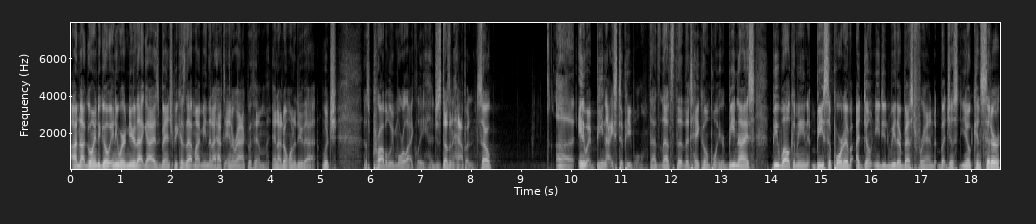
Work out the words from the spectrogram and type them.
I'm not going to go anywhere near that guy's bench because that might mean that I have to interact with him, and I don't want to do that. Which that's probably more likely. It just doesn't happen. So. Uh, anyway, be nice to people. That's that's the the take home point here. Be nice, be welcoming, be supportive. I don't need you to be their best friend, but just you know consider.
